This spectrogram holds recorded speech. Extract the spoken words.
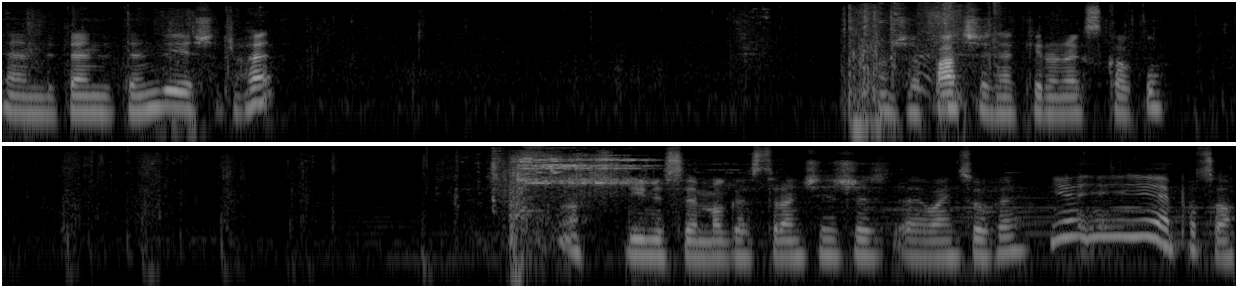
Tędy, tędy, tędy, jeszcze trochę. Muszę patrzeć na kierunek skoku. O, liny sobie mogę strącić, czy e, łańcuchy? Nie, nie, nie, nie, po co?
